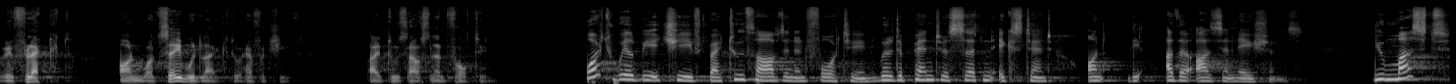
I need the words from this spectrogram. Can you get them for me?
reflect on what they would like to have achieved by 2014? What will be achieved by 2014 will depend to a certain extent on the other ASEAN nations. You must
